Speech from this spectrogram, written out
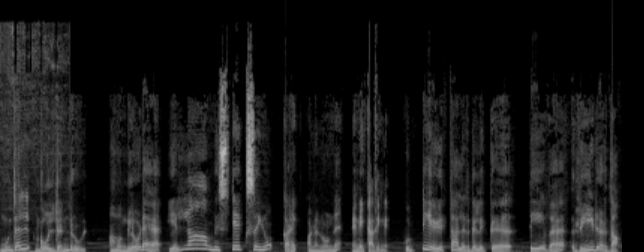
முதல் கோல்டன் ரூல் அவங்களோட எல்லா மிஸ்டேக்ஸையும் கரெக்ட் பண்ணணும்னு நினைக்காதீங்க. குட்டி எழுத்தாளர்களுக்கு தேவை ரீடர் தான்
